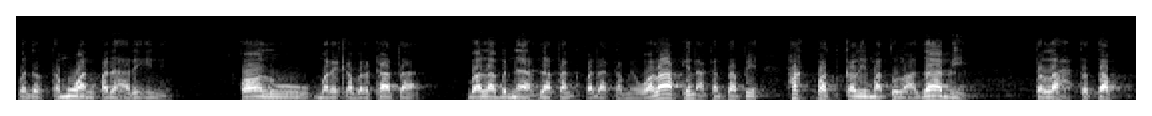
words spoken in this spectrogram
pertemuan pada hari ini qalu mereka berkata bala benar datang kepada kami walakin akan tapi haqqat kalimatul azabi telah tetap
